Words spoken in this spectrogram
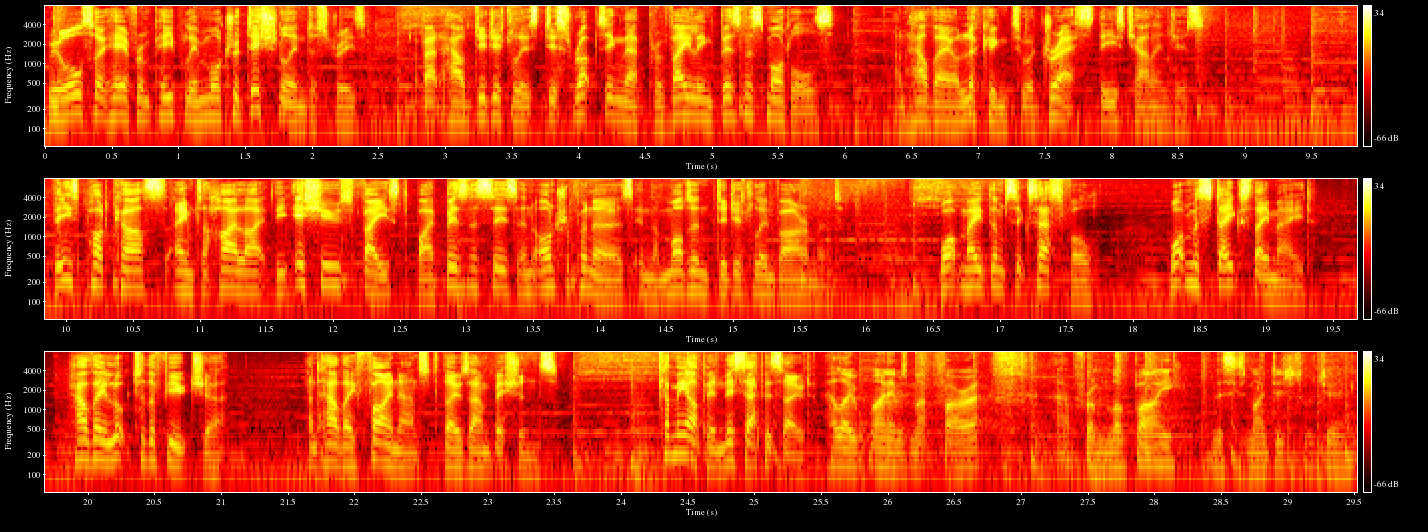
We'll also hear from people in more traditional industries about how digital is disrupting their prevailing business models and how they are looking to address these challenges. These podcasts aim to highlight the issues faced by businesses and entrepreneurs in the modern digital environment. What made them successful, what mistakes they made, how they look to the future, and how they financed those ambitions. Coming up in this episode. Hello, my name is Matt Farrer uh, from LoveBuy. This is my digital journey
